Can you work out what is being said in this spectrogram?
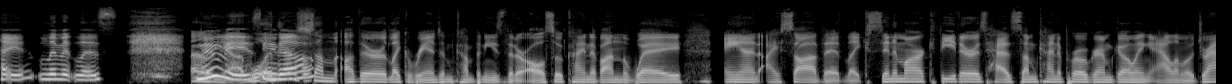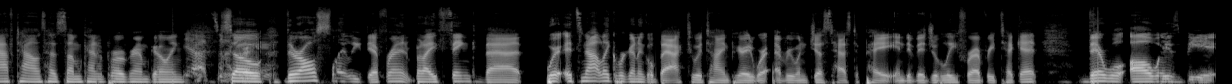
my limitless Oh, movies. Well, you and know, there's some other like random companies that are also kind of on the way. And I saw that like Cinemark Theaters has some kind of program going. Alamo Draft House has some kind of program going. yeah, it's So great. they're all slightly different, but I think that where it's not like we're going to go back to a time period where everyone just has to pay individually for every ticket. There will always be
